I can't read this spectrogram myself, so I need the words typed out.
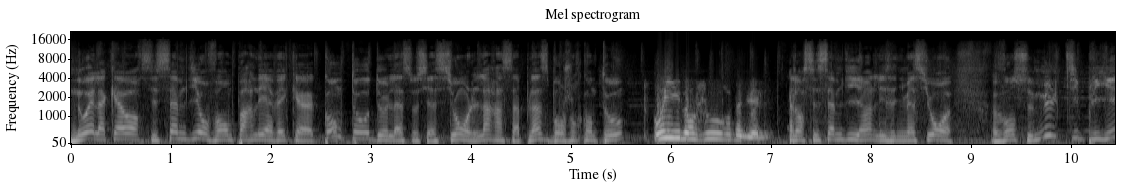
Noël à Cahors, c'est samedi, on va en parler avec euh, Canto de l'association L'Art à sa place. Bonjour Canto. Oui, bonjour Manuel. Alors c'est samedi, hein, les animations euh, vont se multiplier,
